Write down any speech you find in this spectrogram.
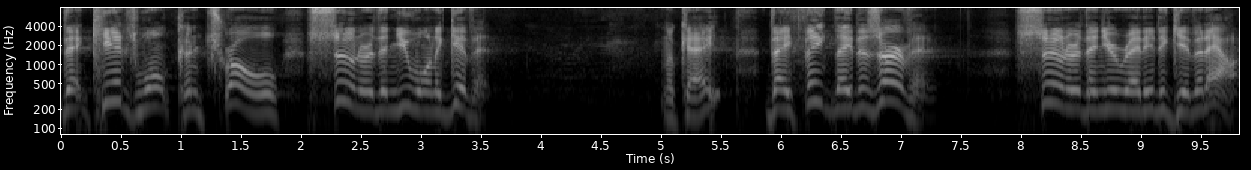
that kids won't control sooner than you want to give it? Okay? They think they deserve it sooner than you're ready to give it out.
